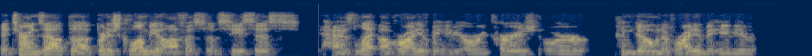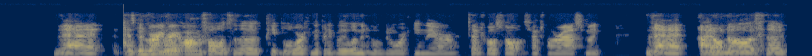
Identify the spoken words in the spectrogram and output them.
it turns out the British Columbia office of CSIS has let a variety of behavior or encouraged or condoned a variety of behavior that has been very, very harmful to the people working there, particularly women who have been working there, sexual assault, sexual harassment. That I don't know if the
